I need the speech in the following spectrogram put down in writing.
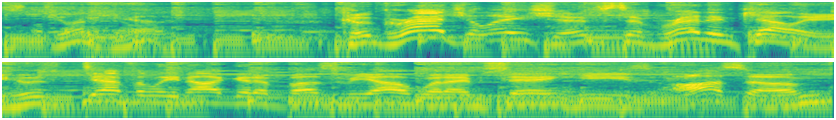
Stealing, yeah. Congratulations to Brendan Kelly, who's definitely not going to buzz me out when I'm saying he's awesome.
